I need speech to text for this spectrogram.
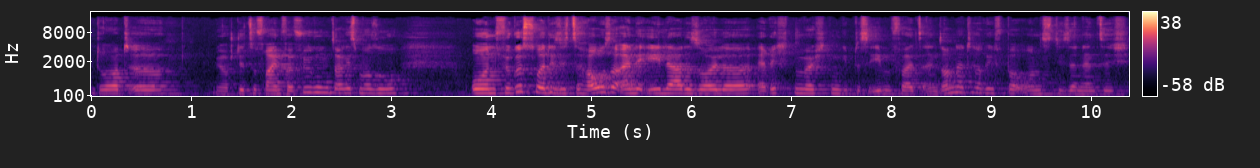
dort äh, ja, steht zur freien Verfügung, sage ich es mal so. Und für Güstrower, die sich zu Hause eine E-Ladesäule errichten möchten, gibt es ebenfalls einen Sondertarif bei uns. Dieser nennt sich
